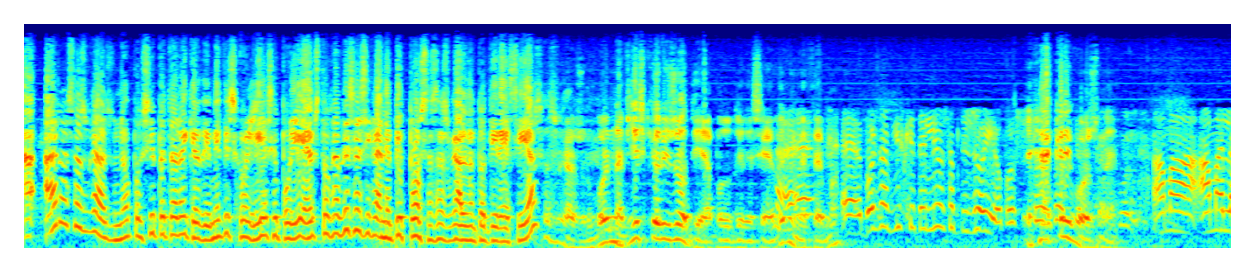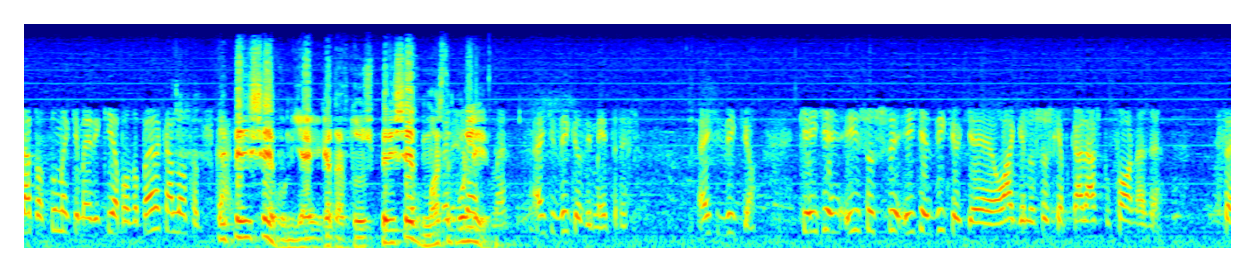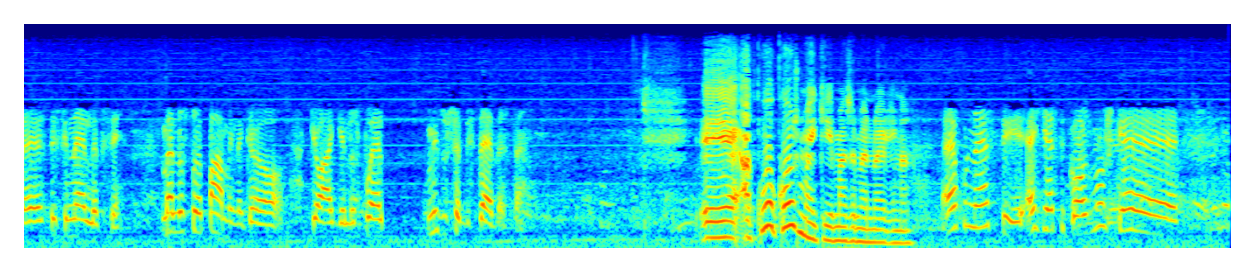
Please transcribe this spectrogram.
Α, άρα σα βγάζουν. Όπω είπε τώρα και ο Δημήτρη σχολίασε πολύ εύστοχα, δεν σα είχαν πει πώ θα σα βγάλουν από τον Τηρεσία. Σα βγάζουν. Μπορεί να βγει και οριζόντια από τον Τηρεσία, δεν είναι θέμα. Ε, Μπορεί να βγει και τελείω από τη ζωή όπω. Ε, Ακριβώ, ναι. Άμα, άμα ελαττωθούμε και μερικοί από εδώ πέρα, καλό θα του Ε, κάνει. περισσεύουν για, κατά αυτού. Περισσεύουμε, είμαστε πολλοί. Περισσεύουμε. Έχει δίκιο ο Δημήτρη. Έχει δίκιο. Και είχε, ίσως είχε δίκιο και ο Άγγελος ο Σκεπκαράς που φώναζε σε, στη συνέλευση. Μέλος του επάμεινε και ο, και ο Άγγελος που έλεγε μην τους εμπιστεύεστε. Ε, ακούω κόσμο εκεί μαζεμένο Έλληνα. Έχουν έρθει, έχει έρθει κόσμος και,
